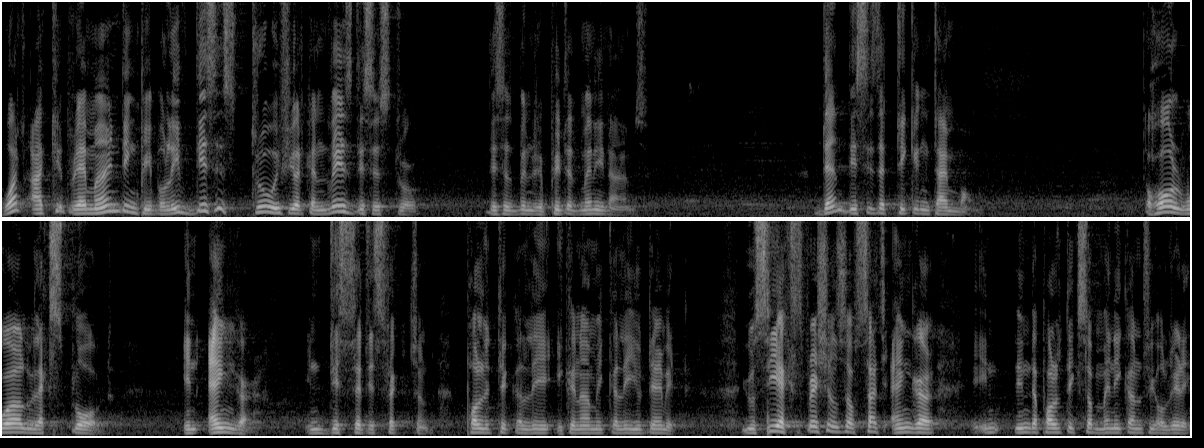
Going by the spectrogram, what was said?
What I keep reminding people, if this is true, if you are convinced this is true, this has been repeated many times, then this is a ticking time bomb. The whole world will explode in anger, in dissatisfaction, politically, economically, you name it. You see expressions of such anger in, in the politics of many countries already.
